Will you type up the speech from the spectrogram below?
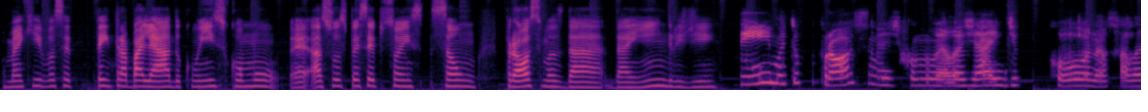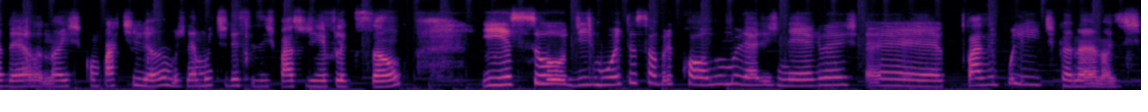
Como é que você tem trabalhado com isso? Como é, as suas percepções são próximas da, da Ingrid? Sim, muito próximas, como ela já indicou na fala dela, nós compartilhamos né, muitos desses espaços de reflexão. E isso diz muito sobre como mulheres negras é, fazem política, né? Nós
